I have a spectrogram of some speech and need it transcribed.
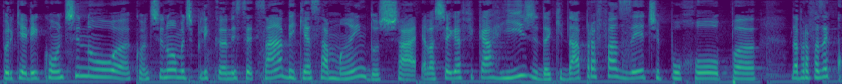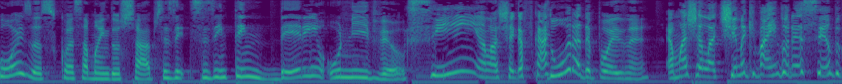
porque ele continua, continua multiplicando. E você sabe que essa mãe do chá, ela chega a ficar rígida, que dá pra fazer, tipo, roupa, dá pra fazer coisas com essa mãe do chá, pra vocês, vocês entenderem o nível. Sim, ela chega a ficar dura depois, né? É uma gelatina que vai endurecendo.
